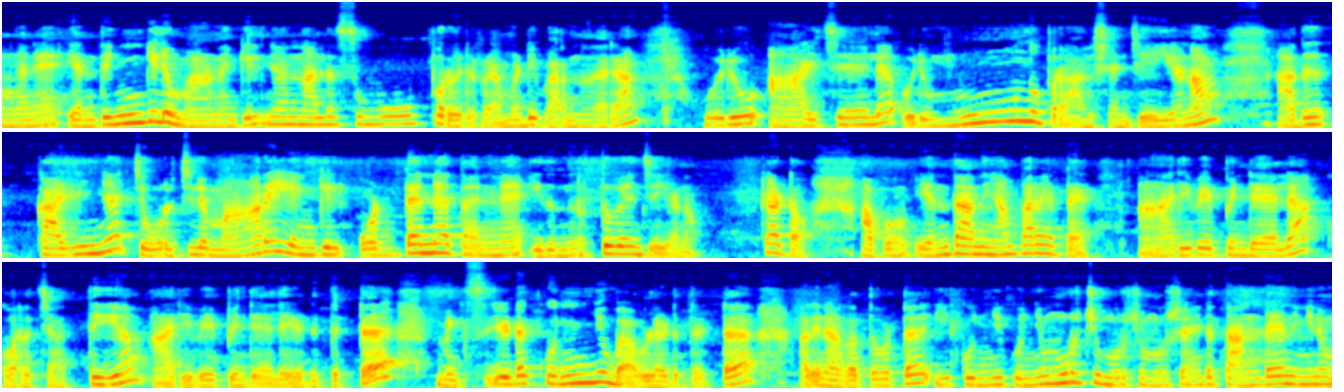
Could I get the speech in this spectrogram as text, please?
അങ്ങനെ എന്തെങ്കിലും ആണെങ്കിൽ ഞാൻ നല്ല സൂപ്പർ ഒരു റെമഡി പറഞ്ഞു പറഞ്ഞു തരാം. ഒരു ആഴ്ചയിൽ ഒരു മൂന്ന് പ്രാവശ്യം ചെയ്യണം. അത് കഴിഞ്ഞ ചൊറിച്ചിൽ മാറിയെങ്കിൽ ഉടനെ തന്നെ ഇത് നിർത്തുകയും ചെയ്യണം. കേട്ടോ? അപ്പോൾ എന്താണെന്ന് ഞാൻ പറയട്ടെ? ആര്യവേപ്പിന്റെ ഇല കുറച്ച് അധികം ആര്യവേപ്പിന്റെ ഇല എടുത്തിട്ട് മിക്സിയുടെ കുഞ്ഞു ബൗളെടുത്തിട്ട് അതിനകത്തോട്ട് ഈ കുഞ്ഞു കുഞ്ഞു മുറിച്ച് മുറിച്ച് മുറിച്ച് അതിന്റെ തണ്ടേന്ന് ഇങ്ങനെ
